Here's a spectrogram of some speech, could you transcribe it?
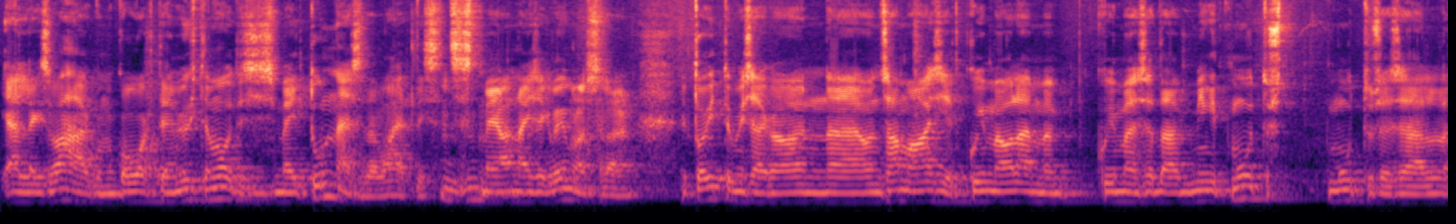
jällegi see vahe, kui me kogu aeg teeme ühtemoodi, siis me ei tunne seda vahet lihtsalt mm, -hmm. sest me ei anna isegi võimalust sellele. toitumisega on, on sama asi, et kui me oleme, kui me seda mingit muutust, muutuse seal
